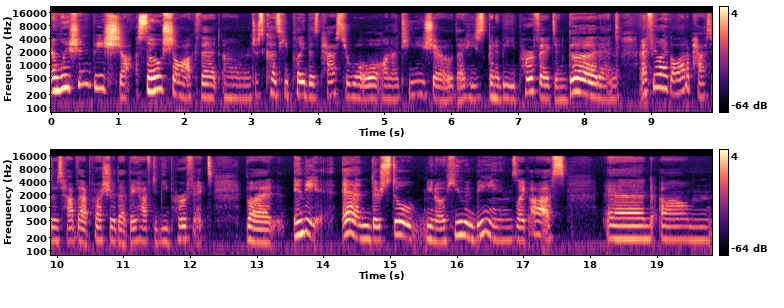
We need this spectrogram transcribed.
and we shouldn't be so shocked that um, just because he played this pastor role on a TV show that he's going to be perfect and good. And I feel like a lot of pastors have that pressure that they have to be perfect. But in the end, they're still, you know, human beings like us. And, um,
